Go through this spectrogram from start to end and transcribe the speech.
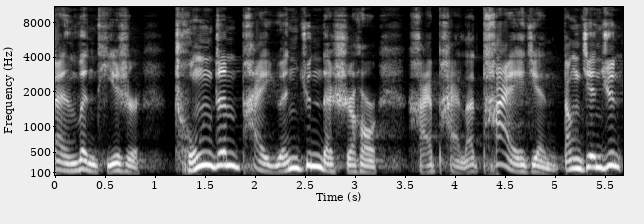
但问题是，崇祯派援军的时候，还派了太监当监军。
